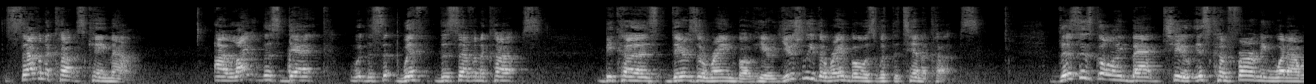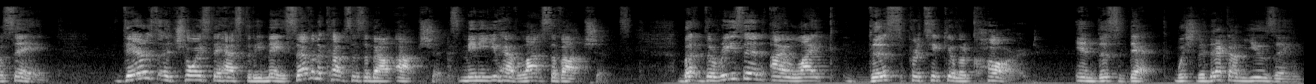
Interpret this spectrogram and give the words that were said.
Seven of Cups came out. I like this deck with the with the Seven of Cups because there's a rainbow here. Usually the rainbow is with the Ten of Cups. This is going back to, it's confirming what I was saying. There's a choice that has to be made. Seven of Cups is about options, meaning you have lots of options. But the reason I like this particular card in this deck, which the deck I'm using,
